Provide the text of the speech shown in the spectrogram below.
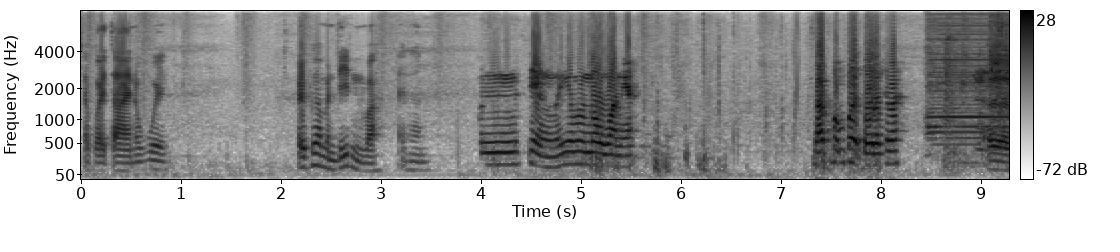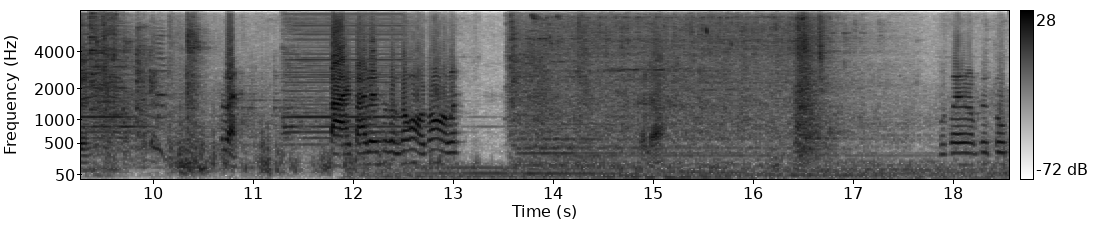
จะปล่อยตายนะเว้ยเฮ้ยเพื่อนมันดิ้นวะไอ้ท่านมันเสียงอะไรเงี้ยมันโนวันไงบัสผมเปิดตัวแล้วใช่ไหมเออเท่าไหร่ตายตายเลยทุกคนต้องออกต้องออกเลย ไปมาไปปุ๊บ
